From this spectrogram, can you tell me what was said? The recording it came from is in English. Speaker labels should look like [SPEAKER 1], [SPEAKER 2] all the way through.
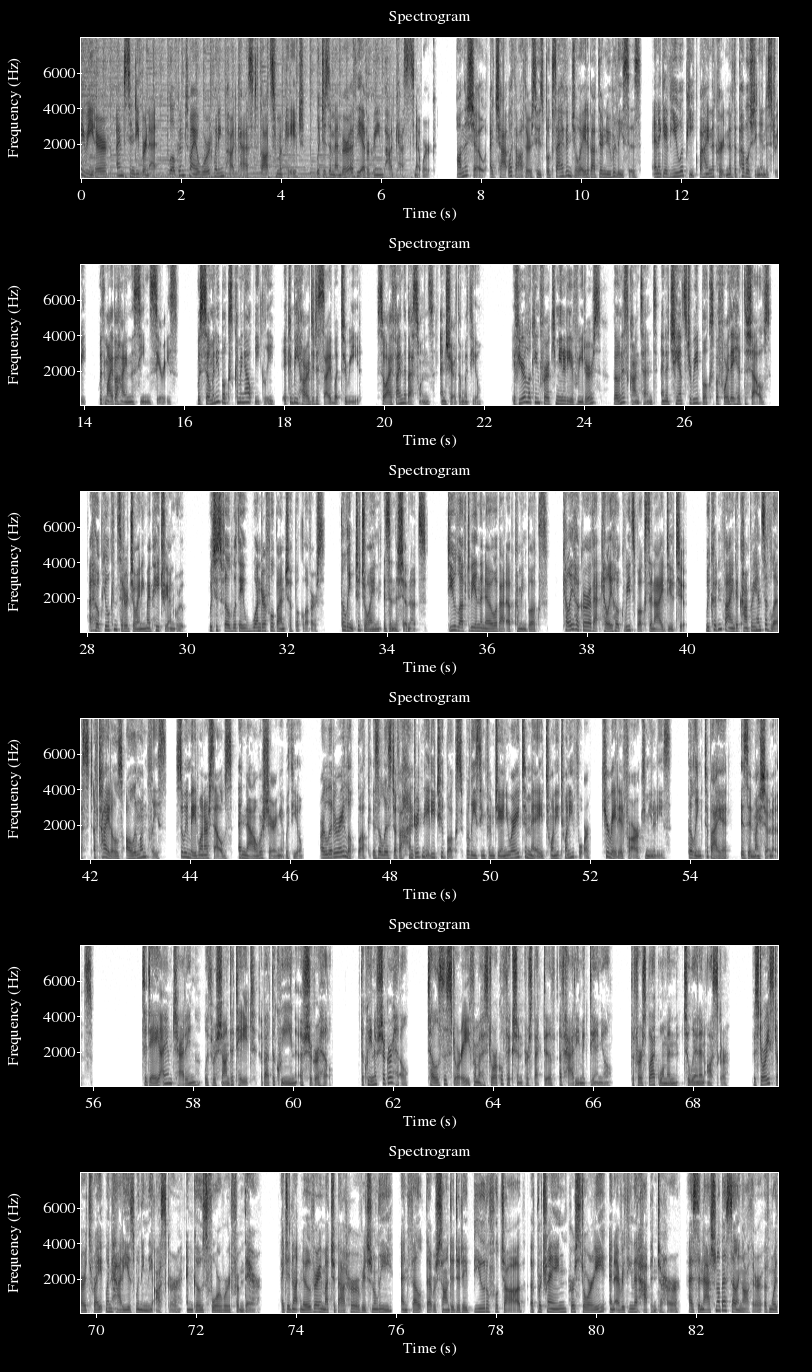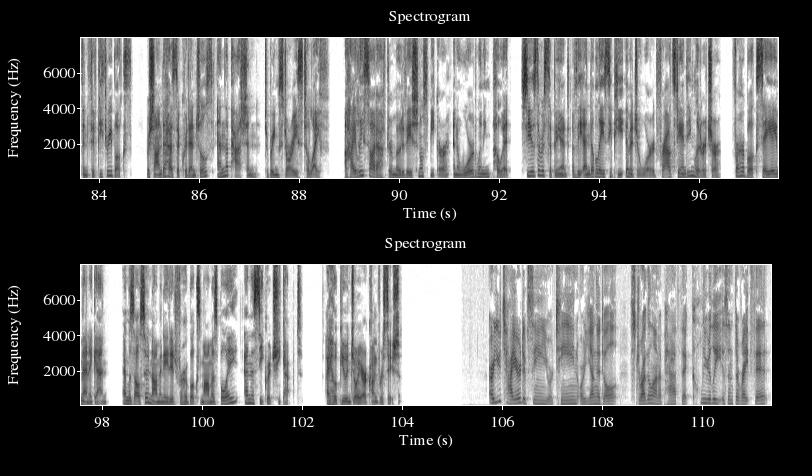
[SPEAKER 1] Hi, reader. I'm Cindy Burnett. Welcome to my award winning podcast, Thoughts from a Page, which is a member of the Evergreen Podcasts Network. On the show, I chat with authors whose books I have enjoyed about their new releases, and I give you a peek behind the curtain of the publishing industry with my behind the scenes series. With so many books coming out weekly, it can be hard to decide what to read, so I find the best ones and share them with you. If you're looking for a community of readers, bonus content, and a chance to read books before they hit the shelves, I hope you'll consider joining my Patreon group, which is filled with a wonderful bunch of book lovers. The link to join is in the show notes. Do you love to be in the know about upcoming books? Kelly Hooker of At Kelly Hook Reads Books and I do too. We couldn't find a comprehensive list of titles all in one place, so we made one ourselves, and now we're sharing it with you. Our literary lookbook is a list of 182 books releasing from January to May 2024, curated for our communities. The link to buy it is in my show notes. Today, I am chatting with ReShonda Tate about the Queen of Sugar Hill. The Queen of Sugar Hill tells the story from a historical fiction perspective of Hattie McDaniel, the first Black woman to win an Oscar. The story starts right when Hattie is winning the Oscar and goes forward from there. I did not know very much about her originally and felt that ReShonda did a beautiful job of portraying her story and everything that happened to her. As the national best-selling author of more than 53 books, ReShonda has the credentials and the passion to bring stories to life. A highly sought after motivational speaker and award winning poet, she is the recipient of the NAACP Image Award for Outstanding Literature for her book Say Amen Again, and was also nominated for her books Mama's Boy and The Secret She Kept. I hope you enjoy our conversation.
[SPEAKER 2] Are you tired of seeing your teen or young adult struggle on a path that clearly isn't the right fit?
